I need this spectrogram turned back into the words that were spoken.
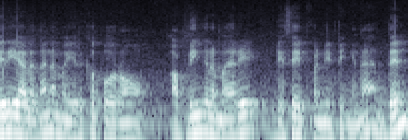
ஏரியாவில் தான் நம்ம இருக்க போகிறோம் அப்படிங்கிற மாதிரி டிசைட் பண்ணிட்டீங்கன்னா தென்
